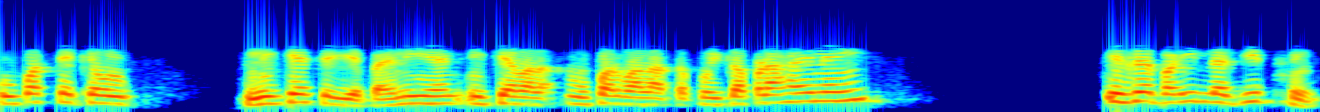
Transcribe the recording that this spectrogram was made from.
ऊपर से केवल नीचे से ये पहनी है। नीचे वाला, ऊपर वाला तो कोई कपड़ा है नहीं। इसलिए बड़ी लज्जित हुई।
